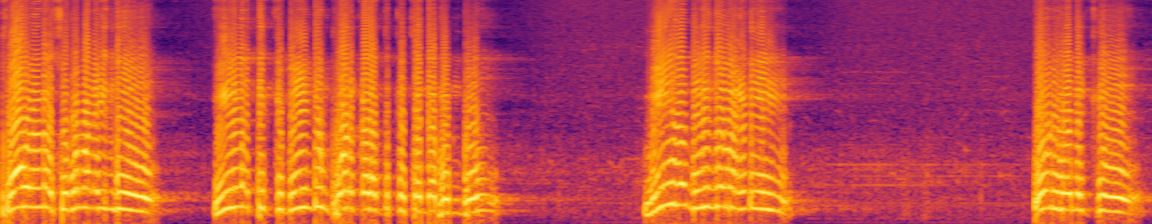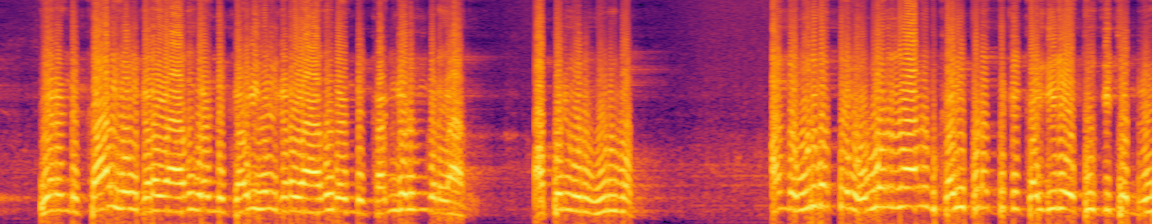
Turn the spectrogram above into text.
பூரண சுகமடைந்து ஈழத்திற்கு மீண்டும் போர்க்களத்துக்கு சென்ற பின்பு மீதம் இருந்தவர்களில் ஒருவனுக்கு இரண்டு கால்கள் கிடையாது இரண்டு கைகள் கிடையாது ரெண்டு கண்களும் கிடையாது. அப்படி ஒரு உருவம். அந்த உருவத்தை ஒவ்வொரு நாளும் கழிப்பிடத்துக்கு கையிலே தூக்கி சென்று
